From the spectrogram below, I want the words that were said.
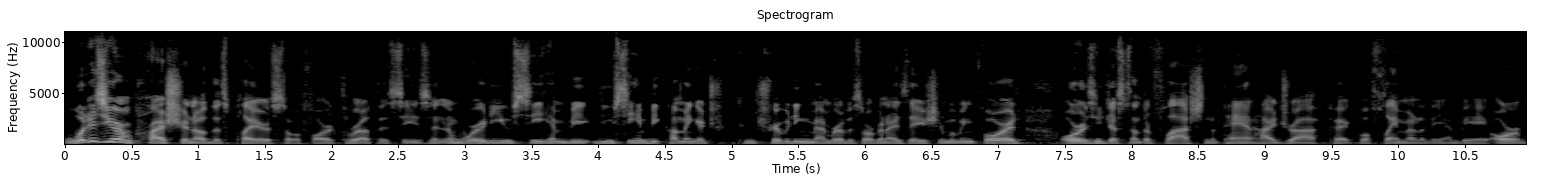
What is your impression of this player so far throughout the season, and where do you see him be? Do you see him becoming a tr- contributing member of this organization moving forward, or is he just another flash in the pan, high draft pick, will flame out of the NBA, or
